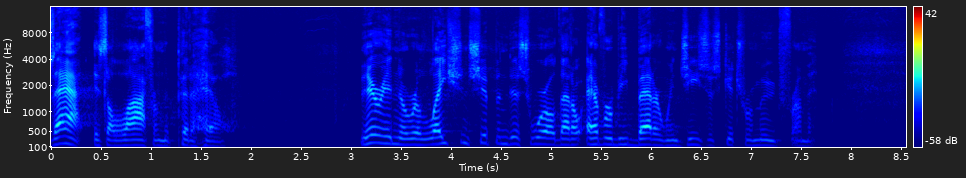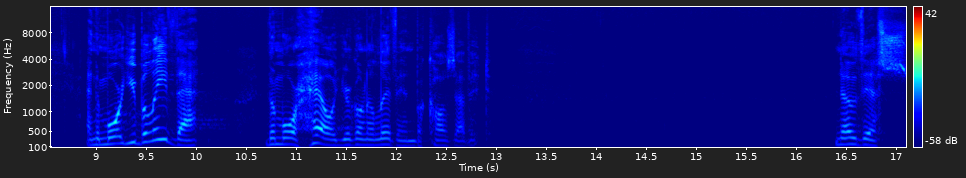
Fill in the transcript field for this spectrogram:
That is a lie from the pit of hell. There isn't a relationship in this world that'll ever be better when Jesus gets removed from it. And the more you believe that, the more hell you're going to live in because of it. Know this.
